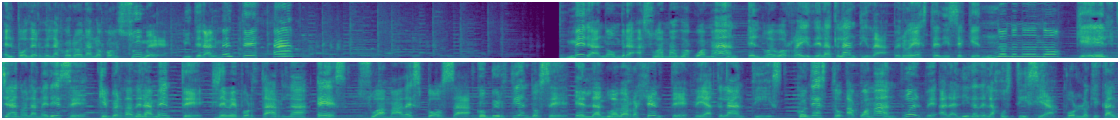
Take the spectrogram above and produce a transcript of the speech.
el poder de la corona lo consume, literalmente, ¿ah? Mera nombra a su amado Aquaman, el nuevo rey de la Atlántida, pero este dice que no, no, no, no, que él ya no la merece, que verdaderamente debe portarla es su amada esposa, convirtiéndose en la nueva regente de Atlantis. Con esto, Aquaman vuelve a la Liga de la Justicia, por lo que Cal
